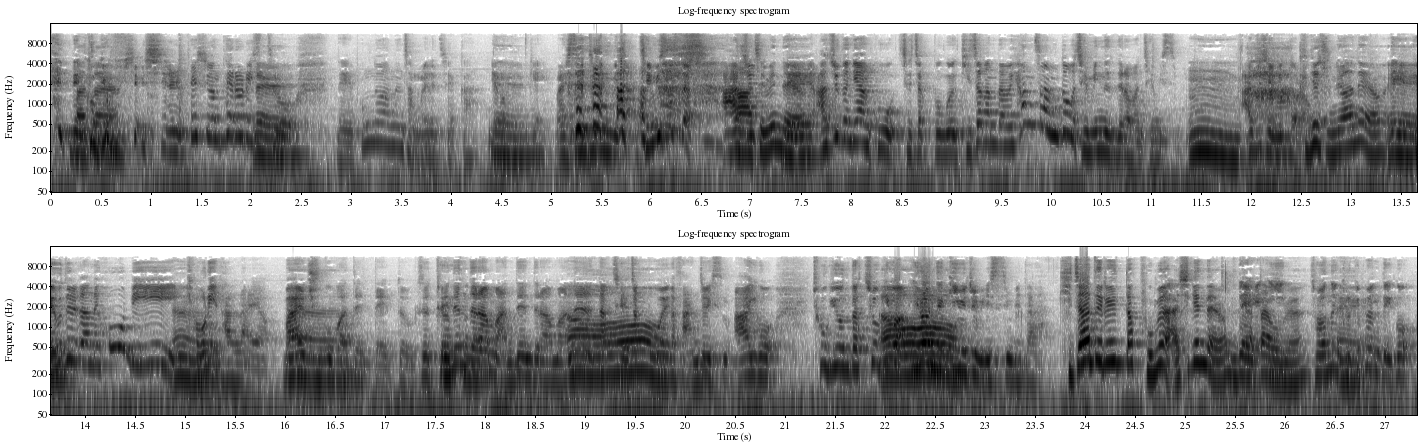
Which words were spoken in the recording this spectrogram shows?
네, 고경표 씨를 패션 테러리스트로 네. 네, 폭로하는 장면을 제가 네. 여러분께 말씀드립니다. 재밌었어요. 아주 아, 재밌네요. 네, 아주 그냥 그 제작복을 기자 간담회 현장도 재밌는 드라마 재밌습니다. 음, 아주 재밌더라고요. 그게 중요하네요. 네, 예. 배우들 간의 호흡이 음. 결이 달라요. 말 아. 주고받을 때도. 그래서 되는 그렇구나. 드라마 안 되는 드라마는 아. 딱 제작복에 가서 앉아 있으면 아 이거 촉이 온다 촉이 와 어. 이런 느낌이 좀 있습니다. 기자들은 딱 보면 아시겠네요. 네, 갔다 오면. 저는 그렇게 표현데 네. 이거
